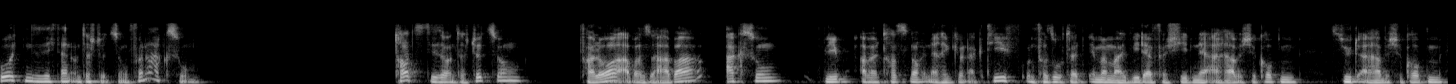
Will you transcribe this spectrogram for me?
holten sie sich dann Unterstützung von Axum. Trotz dieser Unterstützung verlor aber Saba. Axum blieb aber trotzdem noch in der Region aktiv und versuchte halt immer mal wieder verschiedene arabische Gruppen, südarabische Gruppen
